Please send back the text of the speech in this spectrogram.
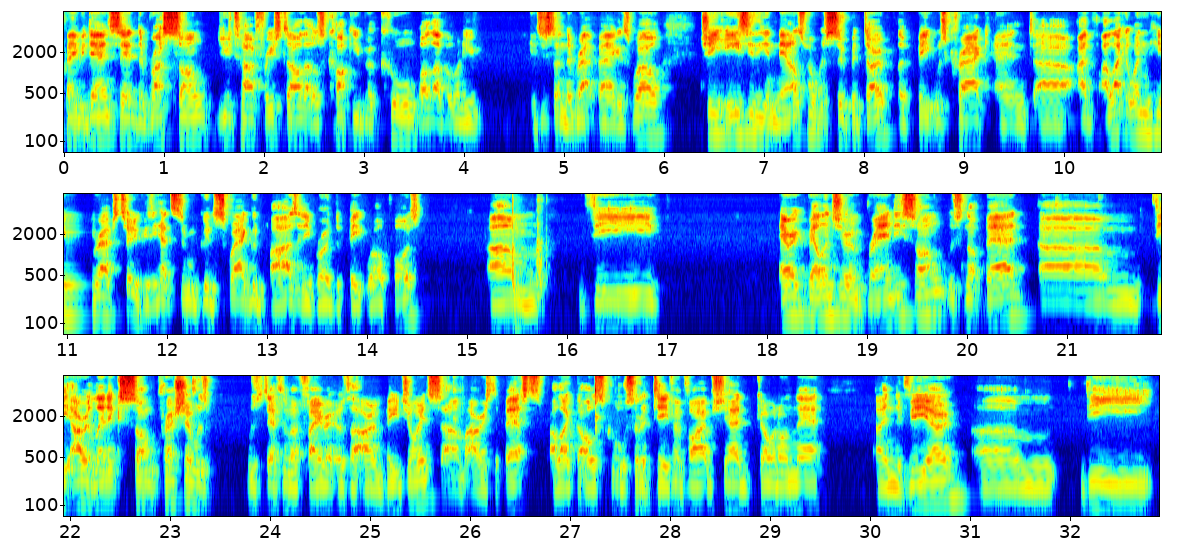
Baby Dan said, the Russ song, Utah Freestyle, that was cocky but cool. I love it when he, just on the rap bag as well. G-Eazy, the announcement was super dope. The beat was crack, and uh, I, I like it when he raps too because he had some good swag, good bars, and he rode the beat well. Pause. Um, the Eric Bellinger and Brandy song was not bad. Um, the Ari Lennox song "Pressure" was was definitely my favorite. It was the R and B joints. Um, Ari's the best. I like the old school sort of diva vibe she had going on there uh, in the video. Um, the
